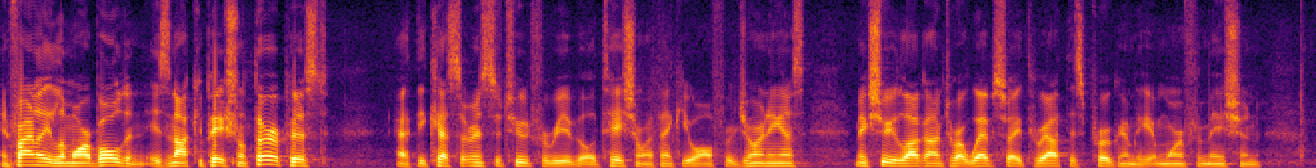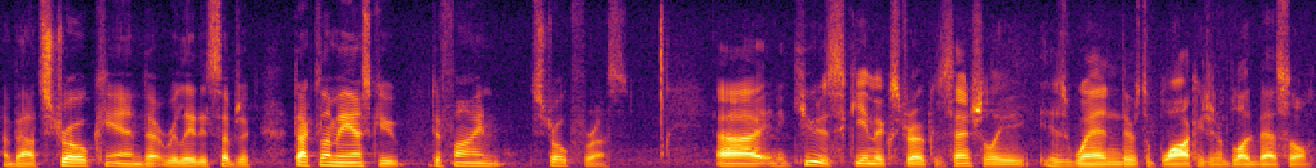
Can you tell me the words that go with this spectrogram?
And finally, Lamar Bolden is an occupational therapist at the Kessler Institute for Rehabilitation. I want to thank you all for joining us. Make sure you log on to our website throughout this program to get more information about stroke and uh, related subjects. Doctor, let me ask you, define stroke for us. Uh, an acute ischemic stroke essentially is when there's a blockage in a blood vessel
